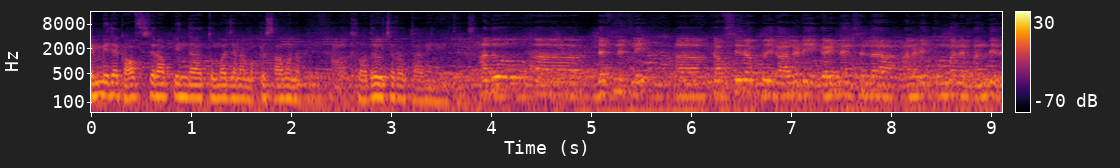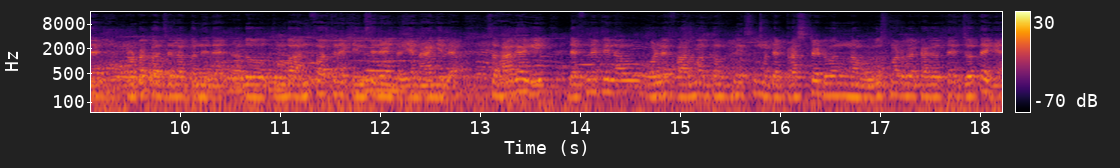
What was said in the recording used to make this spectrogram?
ಕೆಮ್ಮಿದೆ ಕಾಫ್ ಇಂದ ತುಂಬಾ ಜನ ಮಕ್ಕಳು ಸಾವನ್ನಪ್ಪಿದೆ ಸೊ ಅದ್ರ ವಿಚಾರ ತಾವೇನು ಅದು ಡೆಫಿನೆಟ್ಲಿ ಕಫ್ ಸಿರಪ್ ಈಗ ಆಲ್ರೆಡಿ ಗೈಡ್ಲೈನ್ಸ್ ಎಲ್ಲ ಆಲ್ರೆಡಿ ತುಂಬಾನೇ ಬಂದಿದೆ. ಪ್ರೋಟೋಕಾಲ್ಸ್ ಎಲ್ಲ ಬಂದಿದೆ. ಅದು ತುಂಬಾ ಅನ್ಫಾರ್ಚುನೇಟ್ ಇನ್ಸಿಡೆಂಟ್ ಏನಾಗಿದೆ ಸೊ ಹಾಗಾಗಿ ಡೆಫಿನೆಟ್ಲಿ ನಾವು ಒಳ್ಳೆ ಫಾರ್ಮಾ ಕಂಪ್ನೀಸ್ ಮತ್ತೆ ಟ್ರಸ್ಟೆಡ್ ಒಂದು ನಾವು ಯೂಸ್ ಮಾಡಬೇಕಾಗುತ್ತೆ. ಜೊತೆಗೆ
